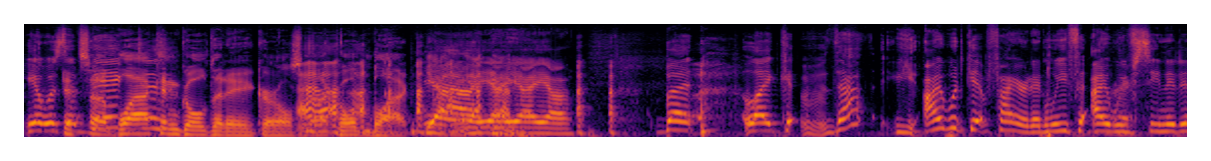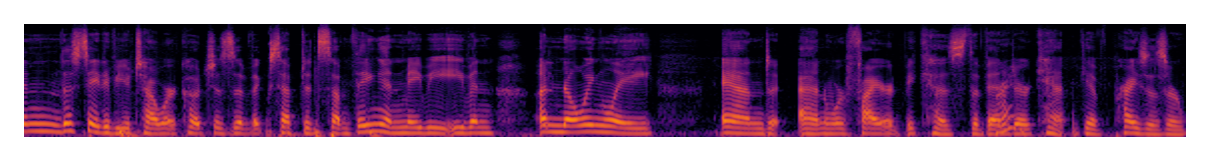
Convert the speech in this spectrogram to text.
it was It's a a black dis- and gold today, girls, not gold and black. yeah, yeah, yeah, yeah, yeah. But like that, I would get fired, and we've I, we've seen it in the state of Utah where coaches have accepted something and maybe even unknowingly, and and were fired because the vendor Right. can't give prizes or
